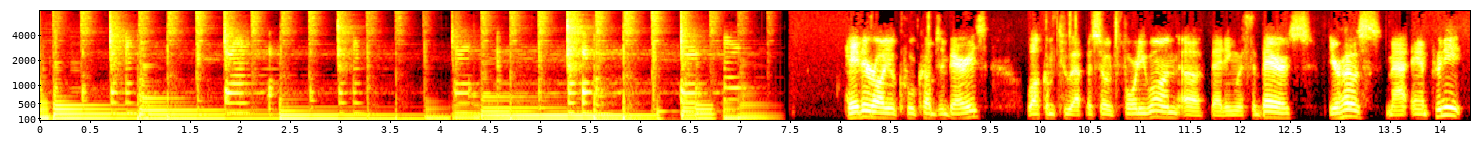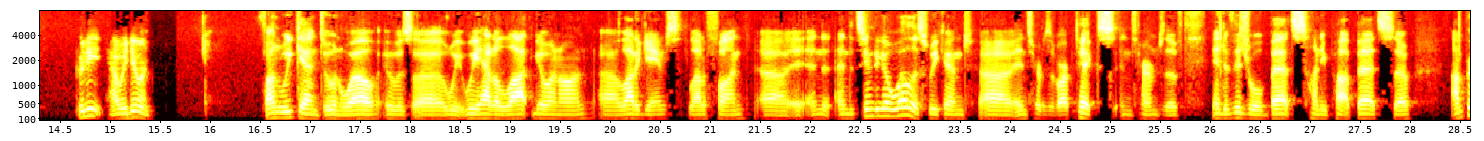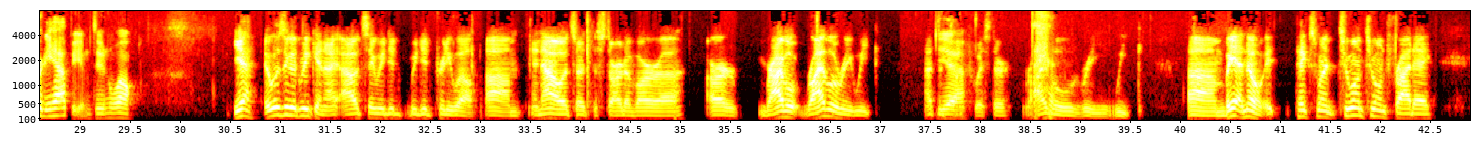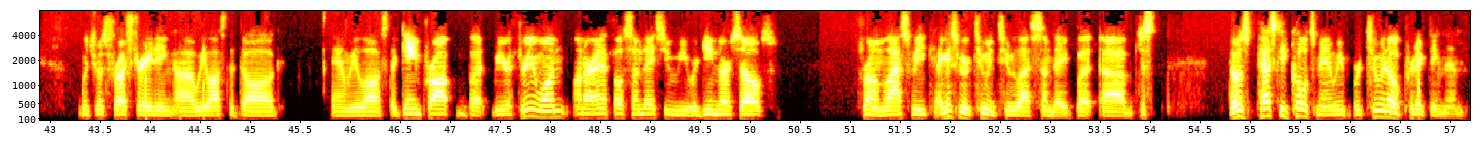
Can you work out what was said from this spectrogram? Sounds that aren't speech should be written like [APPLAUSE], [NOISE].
Hey there, all you cool Cubs and Berries. Welcome to episode 41 of Betting with the Bears. Your hosts, Matt and Puneet. Puneet, how we doing? Fun weekend, doing well. It was uh, we we had a lot going on, uh, a lot of games, a lot of fun, uh, and and it seemed to go well this weekend uh, in terms of our picks, in terms of individual bets, honey pot bets. So I'm pretty happy. I'm doing well. Yeah, it was a good weekend. I, I would say we did we did pretty well. Um, and now it's at the start of our uh, our rival rivalry week. That's a Yeah. tongue twister. Rivalry [LAUGHS] week. Um, but yeah, no, it, picks went two on two on Friday, which was frustrating. Uh, we lost the dog, and we lost the game prop, but we were three and one on our NFL Sunday, so we redeemed ourselves from last week. I guess we were two and two last Sunday, but um, just those pesky Colts, man. We were two and zero predicting them,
